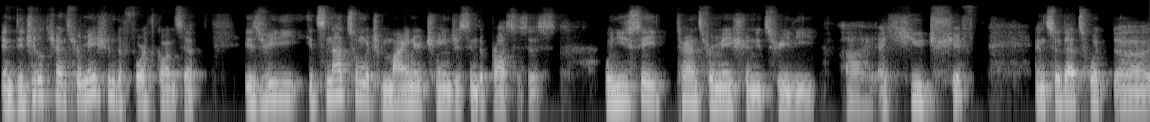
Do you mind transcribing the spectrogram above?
And digital transformation, the fourth concept, is really it's not so much minor changes in the processes when you say transformation, it's really uh, a huge shift. And so that's what uh,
